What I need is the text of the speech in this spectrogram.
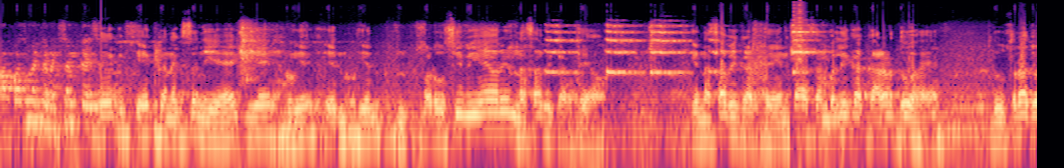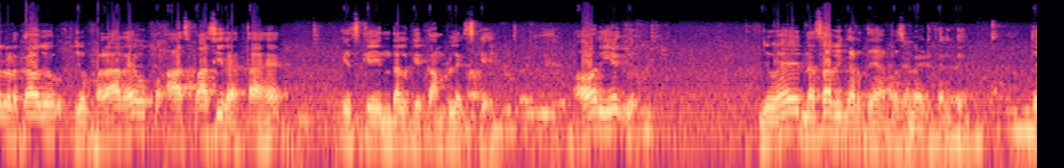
आपस में कनेक्शन कैसे एक एक कनेक्शन ये है कि ये ये ये, ये पड़ोसी भी हैं और ये नशा भी करते हो। ये नशा भी करते हैं। इनका असम्बली का कारण दो है। दूसरा जो लड़का जो जो फरार है वो आसपास ही रहता है इसके इंदल के कॉम्प्लेक्स के। और ये जो है नशा भी करते हैं आपस में बैठ करके। तो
